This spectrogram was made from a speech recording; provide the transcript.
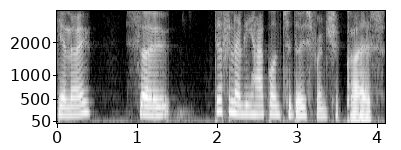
you know? So definitely hang on to those friendship guys.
